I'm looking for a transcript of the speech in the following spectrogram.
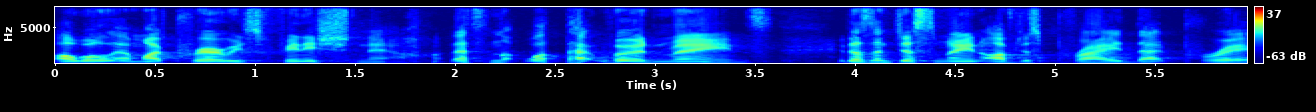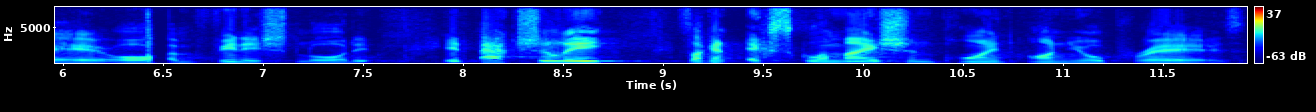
oh, well, my prayer is finished now. That's not what that word means. It doesn't just mean I've just prayed that prayer or I'm finished, Lord. It, it actually, it's like an exclamation point on your prayers.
